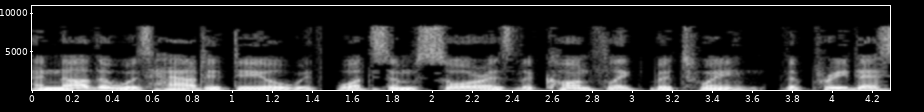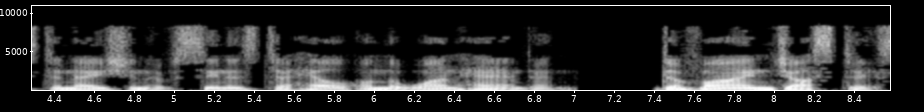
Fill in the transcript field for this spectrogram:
Another was how to deal with what some saw as the conflict between the predestination of sinners to hell on the one hand and divine justice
